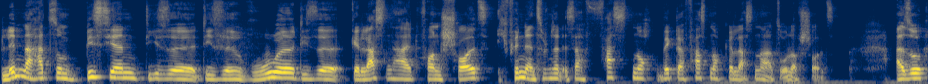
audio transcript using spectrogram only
Lindner hat so ein bisschen diese, diese Ruhe, diese Gelassenheit von Scholz. Ich finde, inzwischen ist er fast noch, wirkt er fast noch gelassener als Olaf Scholz. Also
